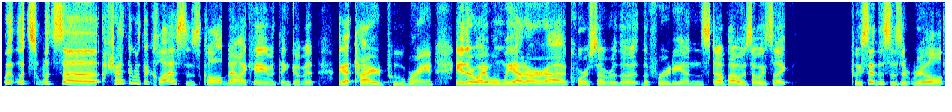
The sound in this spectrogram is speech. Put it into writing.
what, what's what's uh I'm trying to think what the class is called now. I can't even think of it. I got tired poo brain. Either way, when we had our uh, course over the the Freudian stuff, I was always like, please say this isn't real.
